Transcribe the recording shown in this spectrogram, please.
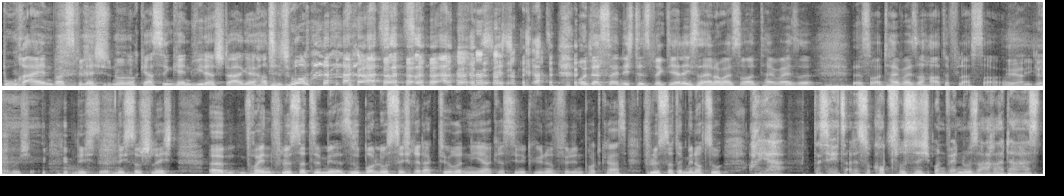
Buch ein, was vielleicht nur noch Kerstin kennt, wie der Stahl gehärtet wurde. das ist krass. Und das soll nicht despektierlich sein, aber es waren teilweise, das waren teilweise harte Pflaster, irgendwie, glaube ich. Nicht, so- nicht so schlecht. Ähm, vorhin flüsterte mir, super lustig, Redakteurin hier, Christine Kühne für den Podcast, flüsterte mir noch zu, ach ja, das ist ja jetzt alles so kurzfristig und wenn du Sarah da hast,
